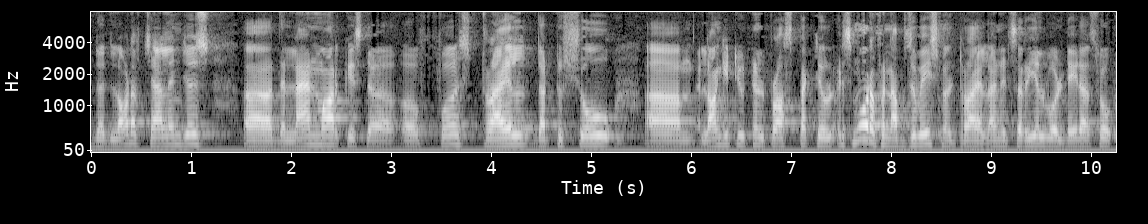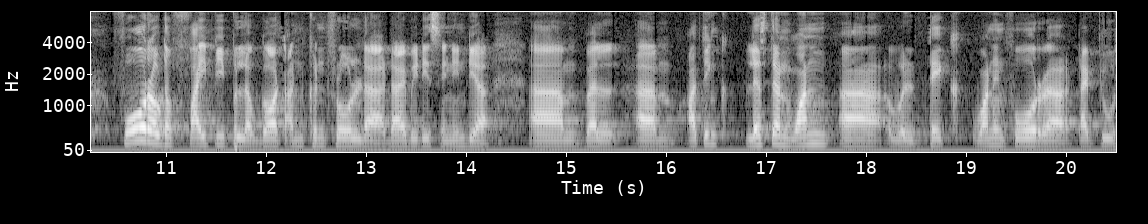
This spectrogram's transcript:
the lot of challenges uh, the landmark is the uh, first trial that to show um, longitudinal prospective. It's more of an observational trial and it's a real world data. So four out of five people have got uncontrolled uh, diabetes in India. Um, well, um, I think less than one uh, will take, one in four uh, type 2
